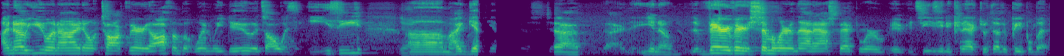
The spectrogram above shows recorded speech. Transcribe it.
I know you and I don't talk very often, but when we do, it's always easy. Yeah. Um, I get, uh, you know, very, very similar in that aspect where it's easy to connect with other people. But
